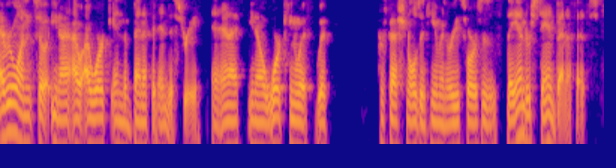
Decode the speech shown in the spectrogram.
everyone. So, you know, I, I work in the benefit industry and I, you know, working with, with professionals in human resources, they understand benefits.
